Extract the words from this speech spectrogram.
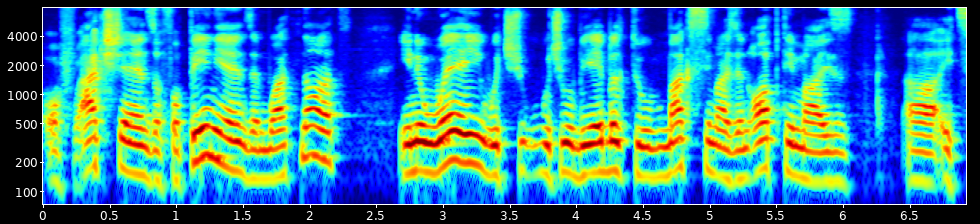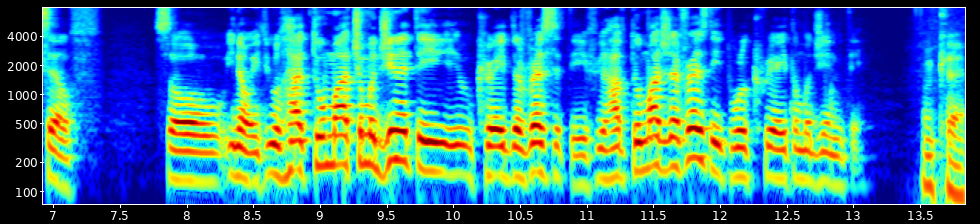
of actions, of opinions, and whatnot, in a way which which will be able to maximize and optimize uh, itself. So, you know, it will have too much homogeneity, it will create diversity. If you have too much diversity, it will create homogeneity. Okay.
